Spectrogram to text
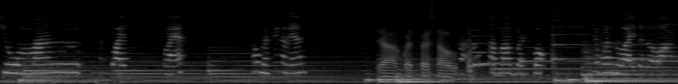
Cuman White Place. Tau gak sih kalian? Ya Quiet Place tahu sama Bird Box. Cuman dua itu doang.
